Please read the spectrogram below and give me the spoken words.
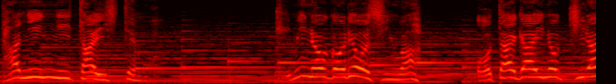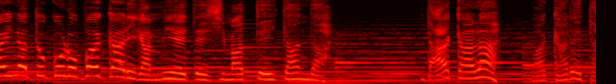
他人に対しても君のご両親はお互いの嫌いなところばかりが見えてしまっていたんだ。だから別れた。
